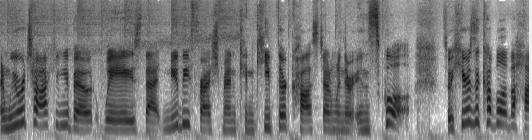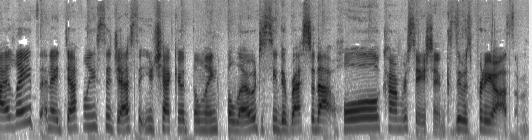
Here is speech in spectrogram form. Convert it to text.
And we were talking about ways that newbie freshmen can keep their costs down when they're in school. So here's a couple of the highlights, and I definitely suggest that you check out the link below to see the rest of that whole conversation because it was pretty awesome.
